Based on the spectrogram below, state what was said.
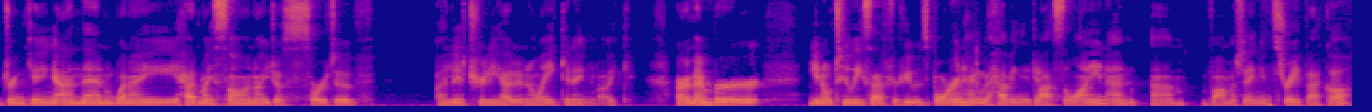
drinking, and then when I had my son, I just sort of, I literally had an awakening. Like I remember, you know, two weeks after he was born, having a glass of wine and um, vomiting it straight back up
